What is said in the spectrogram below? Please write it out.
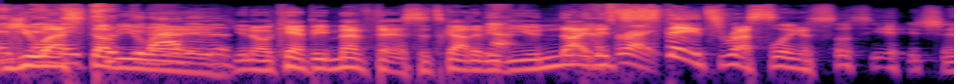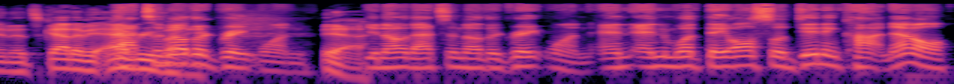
And- and they took it out of USWA, the- you know, it can't be Memphis. It's got to be Yeah, the United right. States Wrestling Association. It's got to be That's everybody. another great one. Yeah. You know, that's another great one. And and what they also did in Continental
